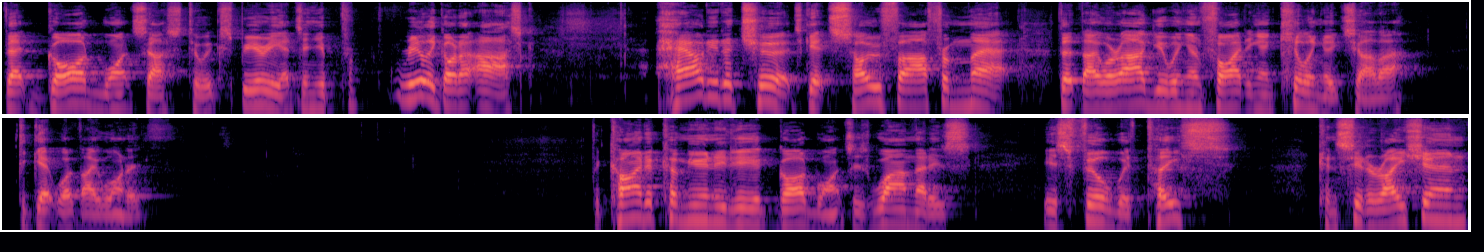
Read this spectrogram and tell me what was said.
that God wants us to experience. And you've really got to ask how did a church get so far from that that they were arguing and fighting and killing each other to get what they wanted. The kind of community that God wants is one that is, is filled with peace, consideration,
